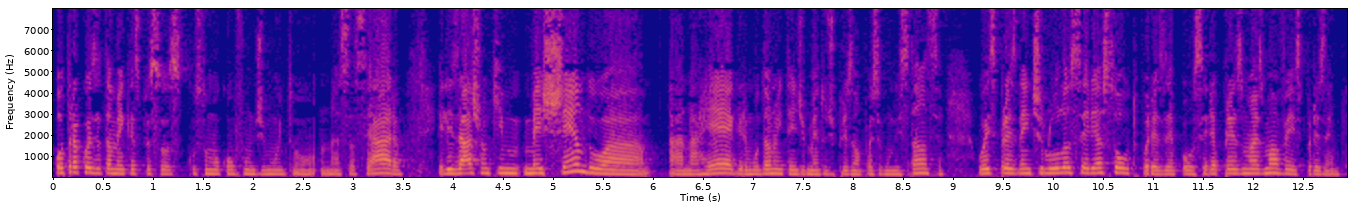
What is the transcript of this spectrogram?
outra coisa também que as pessoas costumam confundir muito nessa seara, eles acham que mexendo a, a na regra, mudando o entendimento de prisão para segunda instância, o ex-presidente Lula seria solto, por exemplo, ou seria preso mais uma vez, por exemplo.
